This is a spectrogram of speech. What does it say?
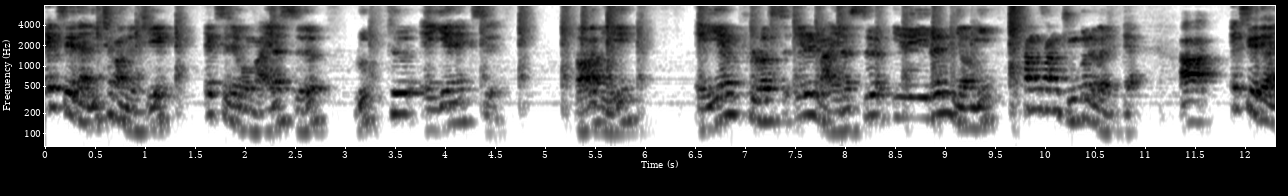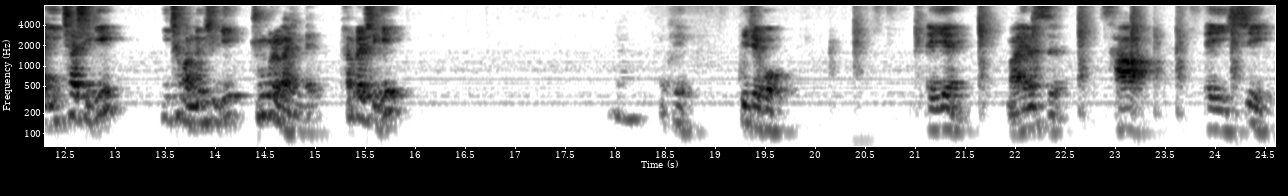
x에 대한 2차 방정식 x제곱 마이너스 루트 anx 더하기 an 플러스 1 마이너스 1은 0이 항상 중근을 가질 때 아, x에 대한 2차식이 2차 방정식이 중근을 가진대. 판별식이 오케이. b제곱 an 마이너스 4 ac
